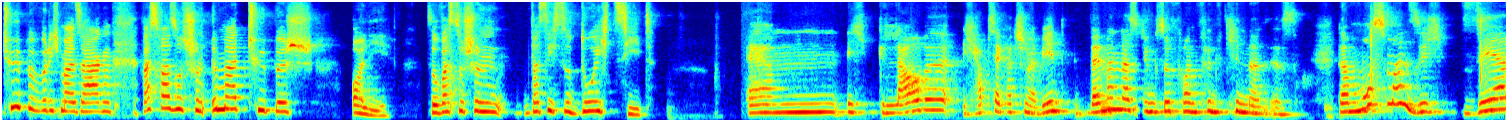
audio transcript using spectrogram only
Type, würde ich mal sagen. Was war so schon immer typisch Olli? So was du schon, was sich so durchzieht? Ähm, ich glaube, ich habe es ja gerade schon erwähnt, wenn man das jüngste von fünf Kindern ist, da muss man sich sehr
